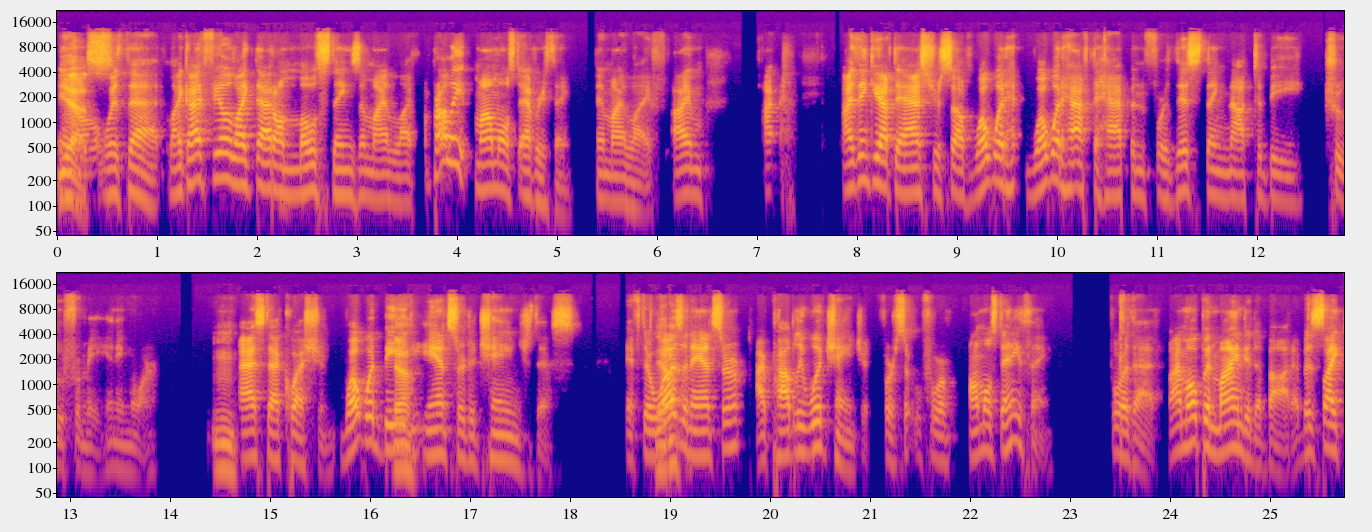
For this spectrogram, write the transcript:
You know, Yes. with that. Like I feel like that on most things in my life. Probably almost everything in my life. I'm I I think you have to ask yourself what would what would have to happen for this thing not to be true for me anymore. Mm. Ask that question. What would be Yeah. the answer to change this? If there Yeah. was an answer, I probably would change it for for almost anything for that. I'm open-minded about it. But it's like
